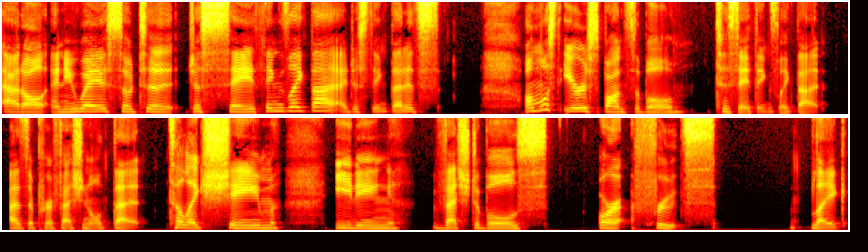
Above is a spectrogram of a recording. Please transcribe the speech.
at all anyway. So to just say things like that, I just think that it's almost irresponsible to say things like that as a professional that to like shame eating vegetables or fruits like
